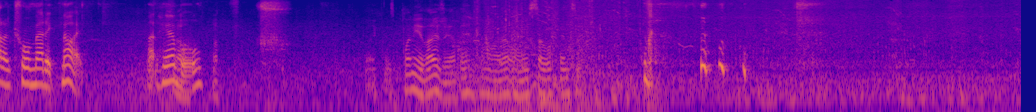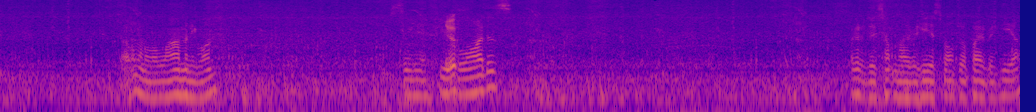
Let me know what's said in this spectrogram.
had a traumatic night. That hairball. Oh, like, there's plenty of those out there. Oh, that one was so offensive. I don't want to alarm anyone. Seeing a few Yep. gliders. I gotta do something over here, so I'll drop over here.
